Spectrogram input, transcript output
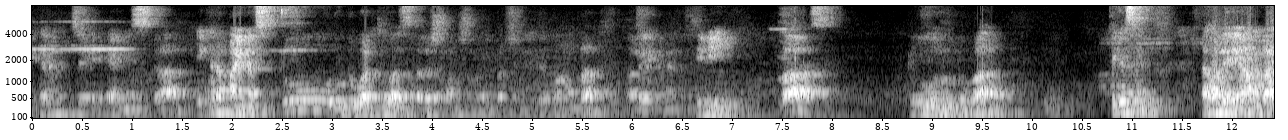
এখানে হচ্ছে এম স্কয়ার এখানে minus two root over two আছে, তাহলে সমান সমান এই পাশে নিয়ে যাব আমরা, তাহলে এখানে three plus two root over two ঠিক আছে? তাহলে আমরা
